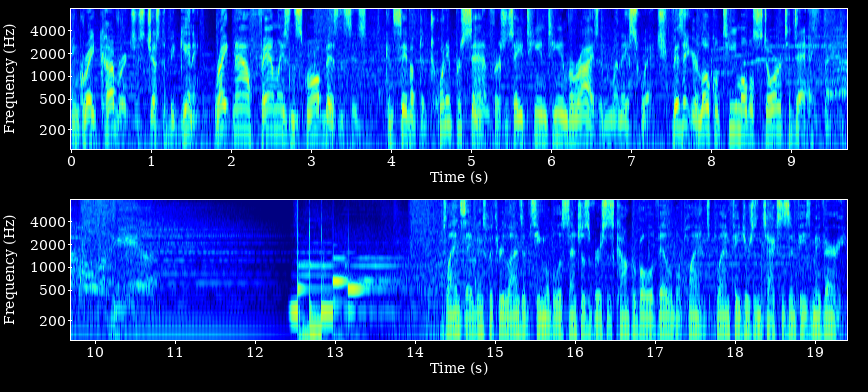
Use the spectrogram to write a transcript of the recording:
And great coverage is just the beginning. Right now, families and small businesses can save up to 20% versus AT&T and Verizon when they switch. Visit your local T-Mobile store today. Plan savings with 3 lines of T-Mobile Essentials versus comparable available plans. Plan features and taxes and fees may vary.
